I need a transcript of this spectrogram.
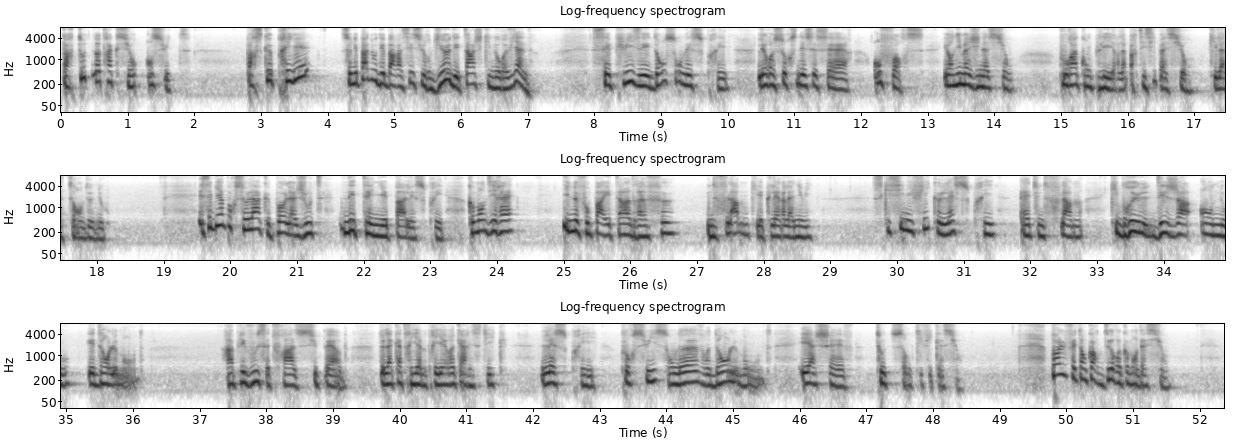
Par toute notre action ensuite, parce que prier, ce n'est pas nous débarrasser sur Dieu des tâches qui nous reviennent, c'est puiser dans son esprit les ressources nécessaires en force et en imagination pour accomplir la participation qu'il attend de nous. Et c'est bien pour cela que Paul ajoute N'éteignez pas l'esprit. Comme on dirait, il ne faut pas éteindre un feu, une flamme qui éclaire la nuit. Ce qui signifie que l'esprit est une flamme qui brûle déjà en nous et dans le monde. Rappelez-vous cette phrase superbe de la quatrième prière eucharistique. L'Esprit poursuit son œuvre dans le monde et achève toute sanctification. Paul fait encore deux recommandations.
